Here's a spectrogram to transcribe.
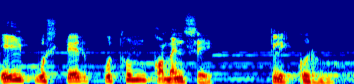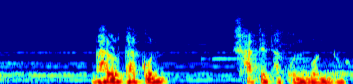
এই পোস্টের প্রথম কমেন্টসে ক্লিক করুন। ভালো থাকুন সাথে থাকুন বন্ধু।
